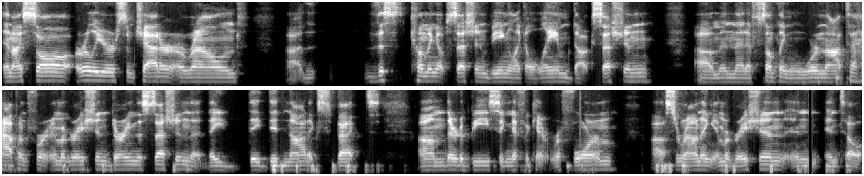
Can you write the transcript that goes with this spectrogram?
and I saw earlier some chatter around uh, this coming up session being like a lame duck session um, and that if something were not to happen for immigration during this session, that they they did not expect um, there to be significant reform uh, surrounding immigration in, until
